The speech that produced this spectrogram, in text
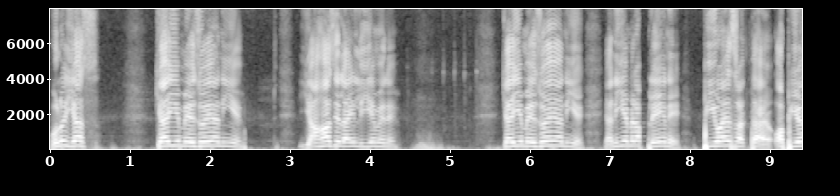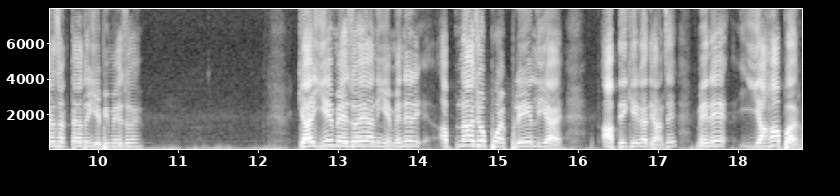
बोलो, यस। क्या ये मेजो है या नहीं है? यहाँ से लाइन ली है मैंने। क्या ये मेजो है या नहीं है? यानी ये मेरा प्लेन है। पीओएस रखता है, और पीओएस रखता है तो ये भी मेजो है। क्या ये मेजो है या नहीं है? मैंने अपना जो प्लेन लिया है, आप देखिएगा ध्यान से, मैंने यहाँ पर,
